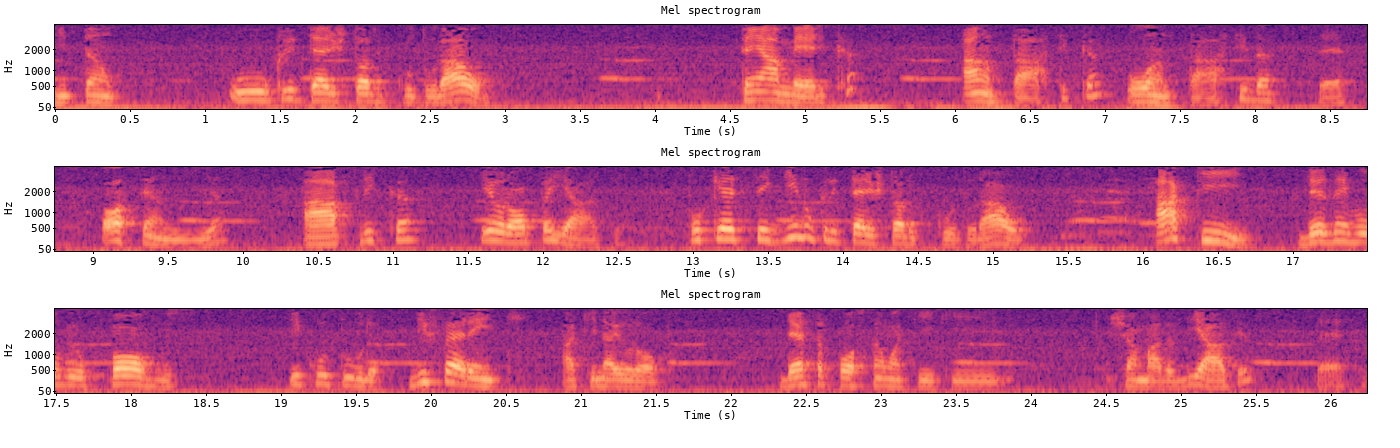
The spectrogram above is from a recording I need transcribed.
Então, o critério histórico-cultural tem a América, a Antártica ou Antártida, certo? Oceania, África, Europa e Ásia. Porque seguindo o critério histórico-cultural, aqui desenvolveu povos e cultura diferente aqui na Europa. Dessa porção aqui que chamada de Ásia, certo?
